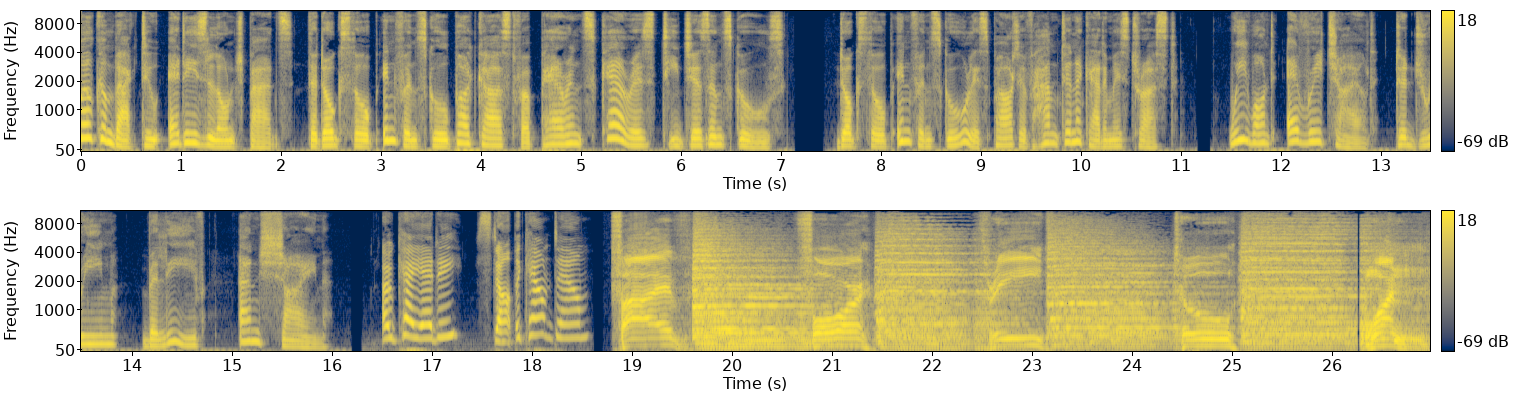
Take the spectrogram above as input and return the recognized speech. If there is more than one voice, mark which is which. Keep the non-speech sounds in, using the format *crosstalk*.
Speaker 1: Welcome back to Eddie's Launchpads, the Dogsthorpe Infant School podcast for parents, carers, teachers, and schools. Dogsthorpe Infant School is part of Hampton Academies Trust. We want every child to dream, believe, and shine.
Speaker 2: Okay, Eddie, start the countdown.
Speaker 3: Five, four, three, two, one.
